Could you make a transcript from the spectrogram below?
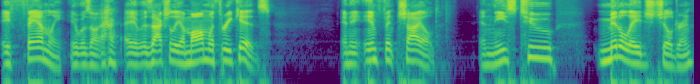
a family. It was a, it was actually a mom with three kids and an infant child, and these two middle-aged children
